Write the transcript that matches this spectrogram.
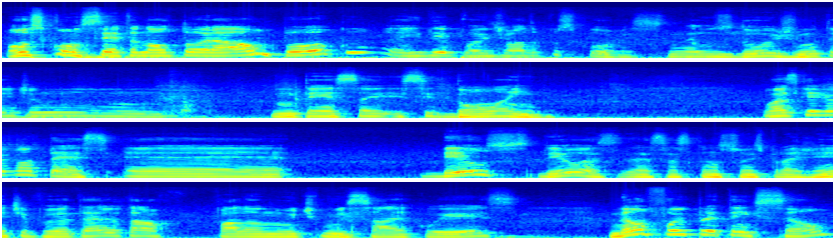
ou se concentra no autoral um pouco, e aí depois a gente volta pros covers. né? Os dois juntos a gente não, não tem essa, esse dom ainda. Mas o que que acontece? É, Deus deu es- essas canções pra gente. Foi até eu tava falando no último ensaio com eles. Não foi pretensão,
